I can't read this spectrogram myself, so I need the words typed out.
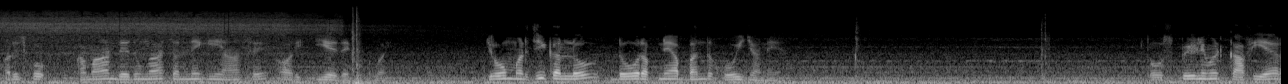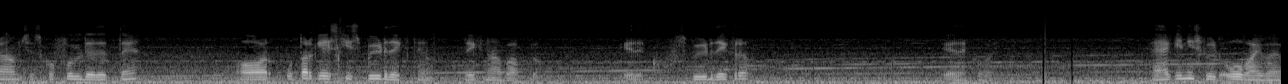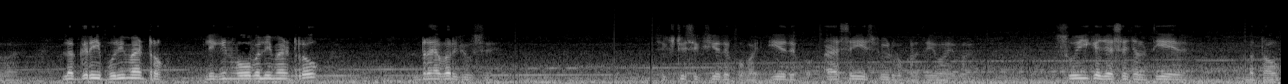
और इसको कमांड दे दूँगा चलने की यहाँ से और ये देखो भाई। जो मर्ज़ी कर लो डोर अपने आप बंद हो ही जाने हैं। तो स्पीड लिमिट काफ़ी है, आराम से इसको फुल दे देते हैं और उतर के इसकी स्पीड देखते हैं, देखना अब आप लोग। ये देखो स्पीड देख रहे हो? ये देखो भाई। है कि नहीं स्पीड ओ भाई भाई भाई। लग रही बुरी मेट्रो लेकिन वो वाली मेट्रो ड्राइवर व्यू से। 66 ये देखो भाई, ये देखो, ऐसे ही स्पीड पकड़ती है भाई भाई। सुई के जैसे चलती है, बताओ।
